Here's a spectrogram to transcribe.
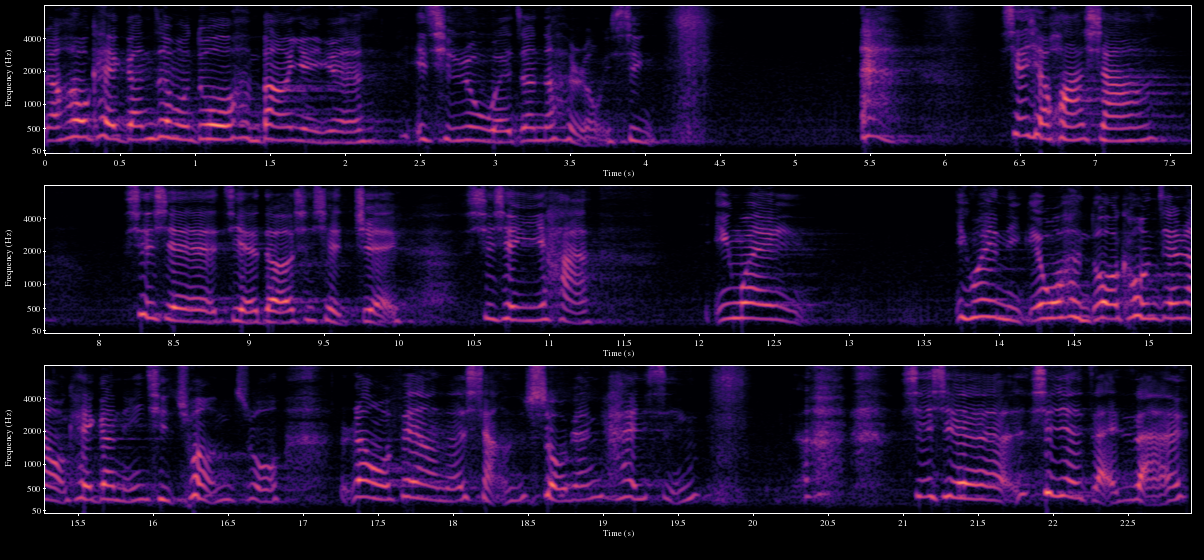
然后可以跟这么多很棒的演员一起入围，真的很荣幸。谢谢花香，谢谢杰德，谢谢 J，谢谢一涵。因为，因为你给我很多的空间，让我可以跟你一起创作，让我非常的享受跟开心。谢谢，谢谢仔仔，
